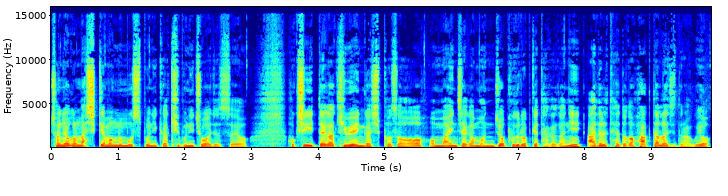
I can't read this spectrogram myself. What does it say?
저녁을 맛있게 먹는 모습 보니까 기분이 좋아졌어요. 혹시 이때가 기회인가 싶어서 엄마인 제가 먼저 부드럽게 다가가니 아들 태도가 확 달라지더라고요.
